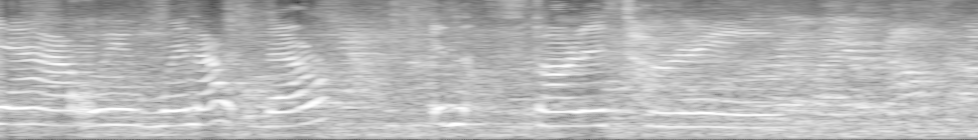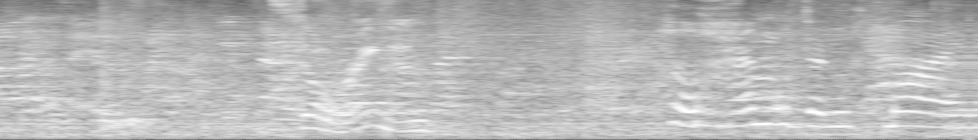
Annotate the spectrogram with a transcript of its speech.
Yeah, we went out there and it started to rain. It's still raining. Oh, Hamilton's mine.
